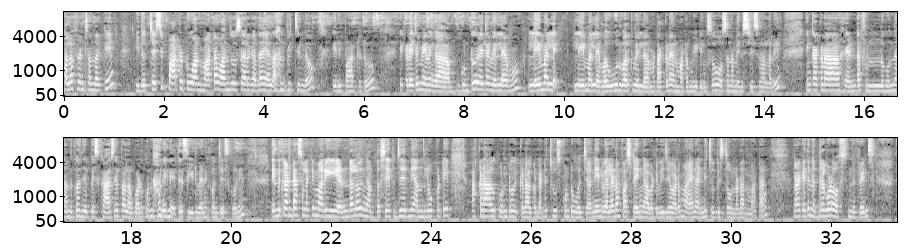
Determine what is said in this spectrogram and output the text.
Hello friends అందరికి. ఇది వచ్చేసి పార్ట్ టూ అన్నమాట. వన్ చూసారు కదా ఎలా అనిపించిందో. ఇది పార్ట్ టూ. ఇక్కడైతే మేము ఇంకా గుంటూరు అయితే వెళ్ళాము. లేమల్లె లేమల్లె ఊరు వరకు వెళ్ళాము అనమాట అక్కడే అనమాట మీటింగ్స్ ఓసన మినిస్ట్రీస్ వాళ్ళవి. ఇంకా అక్కడ ఎండ ఫుల్గా ఉంది అందుకని చెప్పేసి కాసేపు అలా పడుకున్నా. నేనైతే సీట్ వెనక్కి ఉంచేసుకొని ఎందుకంటే అసలుకి మరి ఎండలో ఇంక అంతసేపు జర్నీ అందులో ఒకటి అక్కడ ఆగుకుంటూ ఇక్కడ ఆగుకుంటూ అంటే చూసుకుంటూ వచ్చాను. నేను వెళ్ళడం ఫస్ట్ టైం కాబట్టి విజయవాడ మా ఆయన అన్ని చూపిస్తూ ఉన్నాడు అనమాట నాకైతే నిద్ర కూడా వస్తుంది ఫ్రెండ్స్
